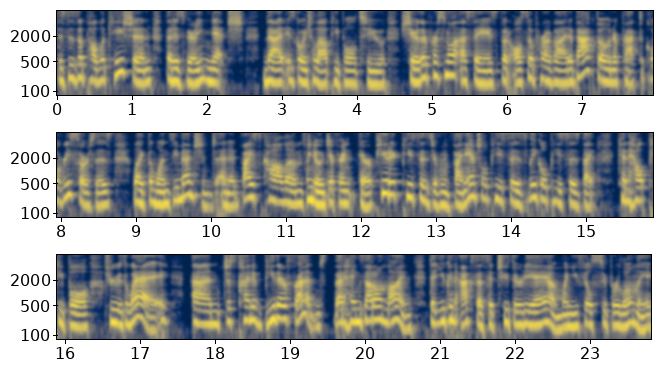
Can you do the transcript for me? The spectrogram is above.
This is a publication that is very niche, that is going to allow people to share their personal essays, but also provide a backbone of practical resources like the ones you mentioned an advice column, you know, different therapeutic pieces, different financial pieces, legal pieces that can help people through the way and just kind of be their friend that hangs out online that you can access at 2:30 a.m. when you feel super lonely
